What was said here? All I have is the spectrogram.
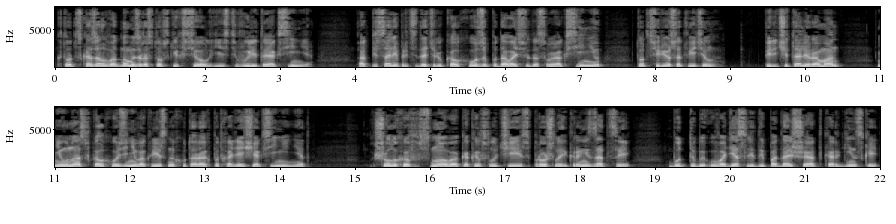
Кто-то сказал, в одном из ростовских сел есть вылитая Аксинья. Отписали председателю колхоза, подавай сюда свою Аксинью. Тот всерьез ответил, перечитали роман, ни у нас в колхозе, ни в окрестных хуторах подходящей Аксиньи нет. Шолохов снова, как и в случае с прошлой экранизацией, будто бы уводя следы подальше от Каргинской,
